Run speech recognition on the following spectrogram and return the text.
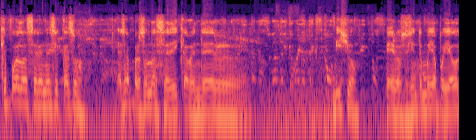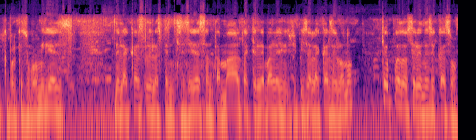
¿Qué puedo hacer en ese caso? Esa persona se dedica a vender vicio, pero se siente muy apoyado que porque su familia es de la cárcel de las penitenciarias de Santa Marta, ¿qué le vale si pisa la cárcel o no? ¿Qué puedo hacer en ese caso?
